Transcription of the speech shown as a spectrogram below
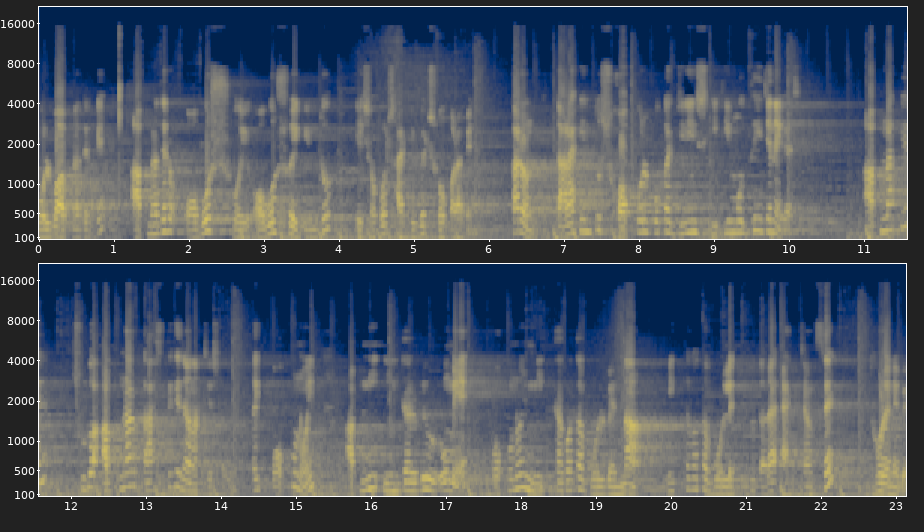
বলব আপনাদেরকে। আপনাদের অবশ্যই অবশ্যই কিন্তু এই সকল সার্টিফিকেট শো করাবেন। কারণ তারা কিন্তু সকল প্রকার জিনিস ইতিমধ্যেই জেনে গেছে। আপনাকে শুধু আপনার কাছ থেকে জানার চেষ্টা করুন। তাই কখনোই আপনি ইন্টারভিউ রুমে কখনোই মিথ্যা কথা বলবেন না। মিথ্যা কথা বললে কিন্তু তারা এক চান্সে ধরে নেবে।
